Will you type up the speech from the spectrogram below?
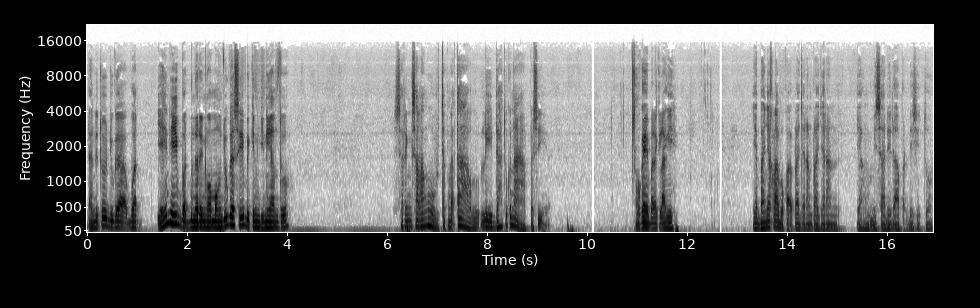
Dan itu juga buat ya ini buat benerin ngomong juga sih bikin ginian tuh. Sering salah ngucap nggak tahu. Lidah tuh kenapa sih? Oke balik lagi. Ya banyak lah pokoknya pelajaran-pelajaran yang bisa didapat di situ.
